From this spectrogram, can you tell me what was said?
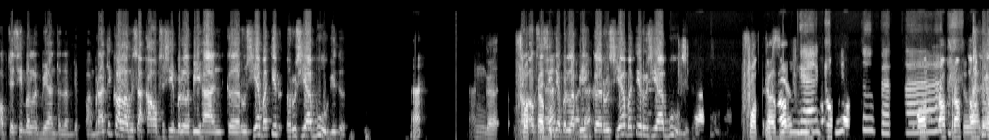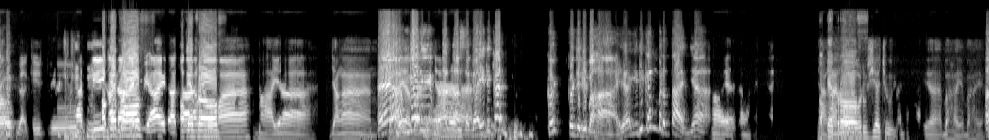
Obsesi berlebihan terhadap Jepang. Berarti kalau misalkan obsesi berlebihan ke Rusia, berarti Rusia bu gitu. Hah? Enggak. Kalau obsesinya berlebih ke Rusia berarti Rusia bu. Vodka bu. Enggak gitu, Prof, Bapak. prof, prof, Itu prof, prof. nggak gitu. Nanti ada Prof. FBI datang ke Prof. rumah, bahaya. Jangan. Eh, bahaya, enggak nih. bahaya. Astaga, ini kan kok kok jadi bahaya? Ini kan bertanya. Bahaya, jangan. Oke, Prof. Rusia cuy. Ya, bahaya, bahaya.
